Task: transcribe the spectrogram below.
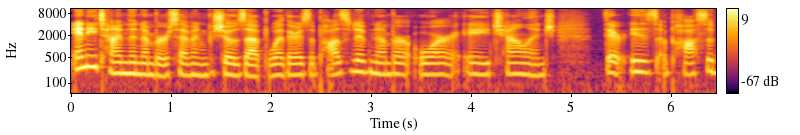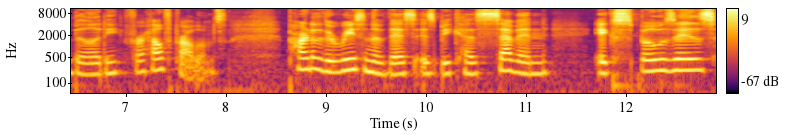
Anytime the number seven shows up, whether as a positive number or a challenge, there is a possibility for health problems. Part of the reason of this is because seven exposes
